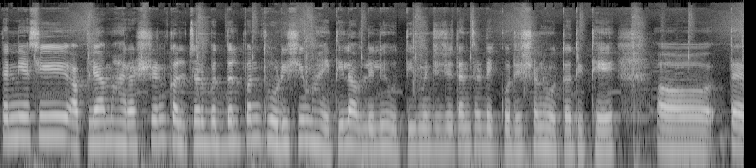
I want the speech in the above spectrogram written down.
त्यांनी अशी आपल्या महाराष्ट्रीयन कल्चरबद्दल पण थोडीशी माहिती लावलेली होती. म्हणजे जे त्यांचं डेकोरेशन होतं तिथे त्या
